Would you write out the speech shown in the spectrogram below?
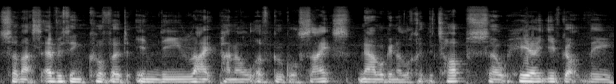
So that's everything covered in the right panel of Google Sites. Now we're going to look at the top. So here you've got the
